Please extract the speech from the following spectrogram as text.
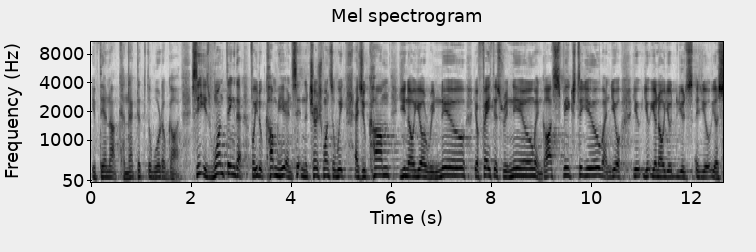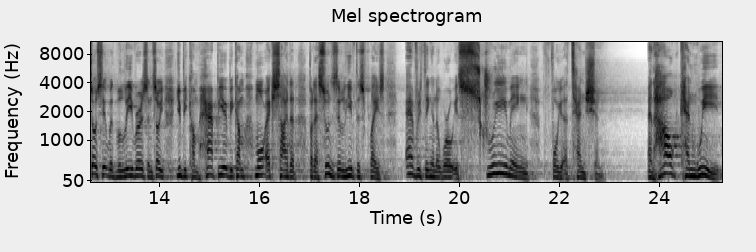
if they're not connected to the Word of God. See, it's one thing that for you to come here and sit in the church once a week. As you come, you know, you're renewed, your faith is renewed, and God speaks to you, and you, you, you, you know, you, you, you, you associate with believers, and so you, you become happier, become more excited. But as soon as you leave this place, everything in the world is screaming for your attention. And how can we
